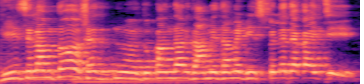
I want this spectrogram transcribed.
গিয়েছিলাম তো সে দোকানদার দামে দামে ডিসপ্লে দেখাইছি।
